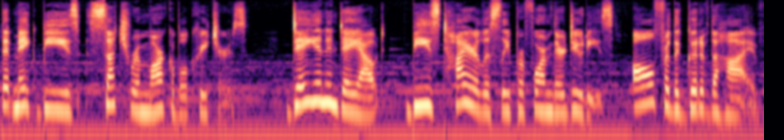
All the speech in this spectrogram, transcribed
that make bees such remarkable creatures. Day in and day out, bees tirelessly perform their duties, all for the good of the hive.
